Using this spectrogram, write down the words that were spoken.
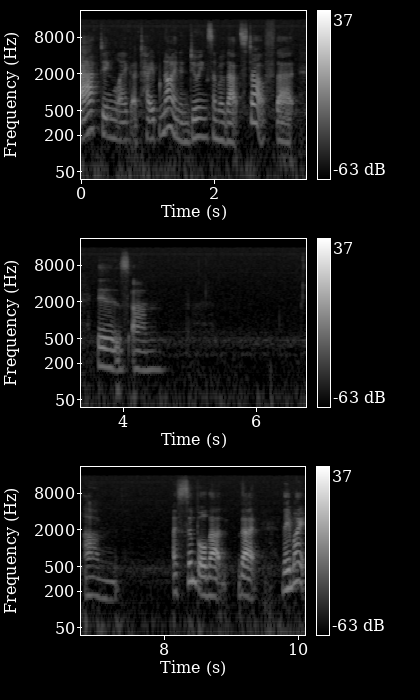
acting like a type 9 and doing some of that stuff that is um, um, as simple that that they might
